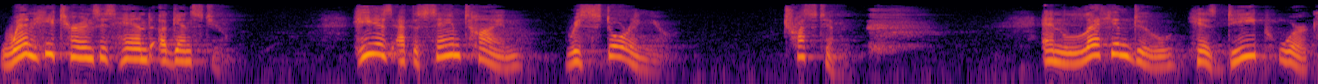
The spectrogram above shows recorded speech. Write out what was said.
When He turns His hand against you, He is at the same time restoring you. Trust Him. And let Him do His deep work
